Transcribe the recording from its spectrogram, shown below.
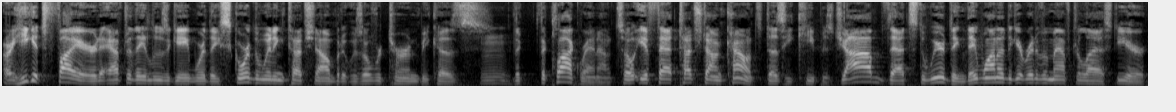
or he gets fired after they lose a game where they scored the winning touchdown but it was overturned because mm. the, the clock ran out. So if that touchdown counts, does he keep his job? That's the weird thing. They wanted to get rid of him after last year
